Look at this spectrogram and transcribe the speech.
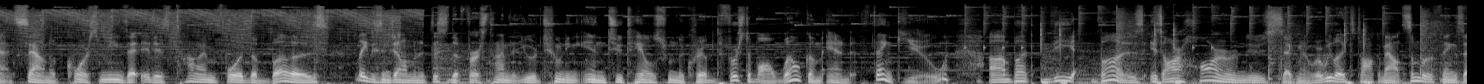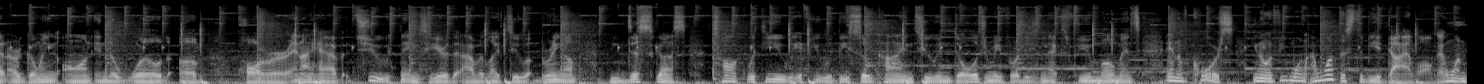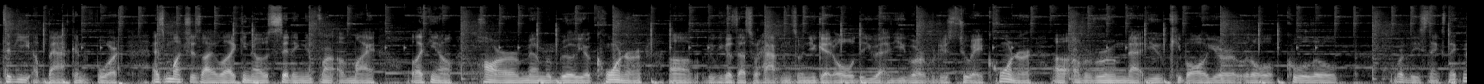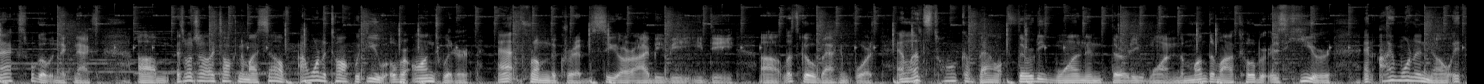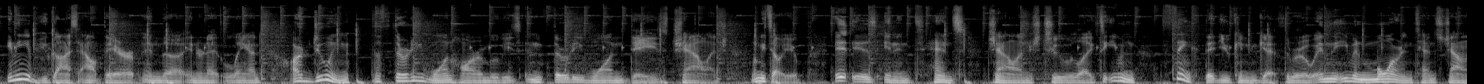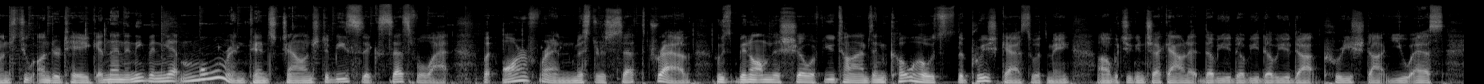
that sound, of course, means that it is time for the buzz. Ladies and gentlemen, if this is the first time that you are tuning in to Tales from the Cribbed, first of all, welcome and thank you. Uh, but the buzz is our horror news segment where we like to talk about some of the things that are going on in the world of horror. And I have two things here that I would like to bring up, discuss, talk with you if you would be so kind to indulge me for these next few moments. And of course, you know, if you want, I want this to be a dialogue. I want it to be a back and forth as much as I like, you know, sitting in front of my, like, you know, horror memorabilia corner, uh, because that's what happens when you get old. You, you are reduced to a corner uh, of a room that you keep all your little cool little what are these things? Knickknacks? We'll go with knickknacks. Um, as much as I like talking to myself, I want to talk with you over on Twitter at From the Crib, C R I B B E D. Uh, let's go back and forth and let's talk about 31 and 31. The month of October is here, and I want to know if any of you guys out there in the internet land are doing the 31 horror movies in 31 days challenge. Let me tell you, it is an intense challenge to like to even think that you can get through, an even more intense challenge to undertake, and then an even yet more intense challenge to be successful at. But our friend, Mr. Seth Trav, who's been on this show a few times and co hosts the Preachcast with me, uh, which you can check out at www.preach.us,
